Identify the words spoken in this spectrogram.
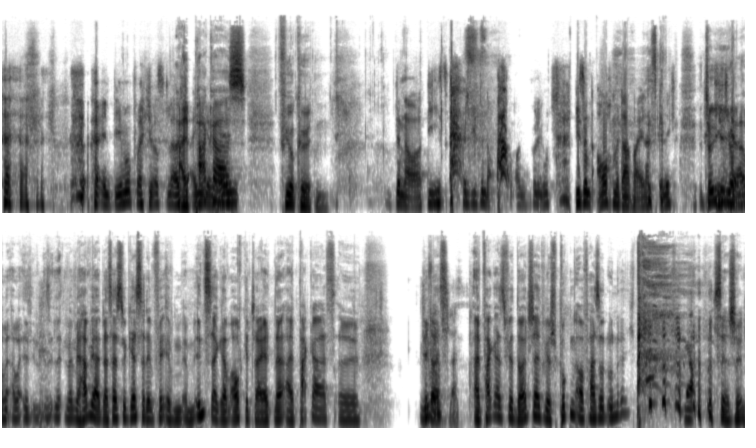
ein Demo-Projekt, was glaube ich Alpakas für Köthen. Genau, die, die, sind auch, Entschuldigung, die sind auch mit dabei, natürlich. Entschuldige, Julian, aber, aber, wir haben ja, das hast du gestern im, im, im Instagram auch geteilt, ne? Alpakas äh, für Deutschland. Alpakas für Deutschland, wir spucken auf Hass und Unrecht. ja. Sehr schön.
